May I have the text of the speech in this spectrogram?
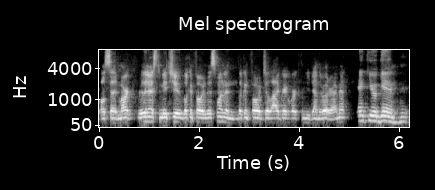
Well said, Mark. Really nice to meet you. Looking forward to this one and looking forward to a lot of great work from you down the road. All right, man? Thank you again.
